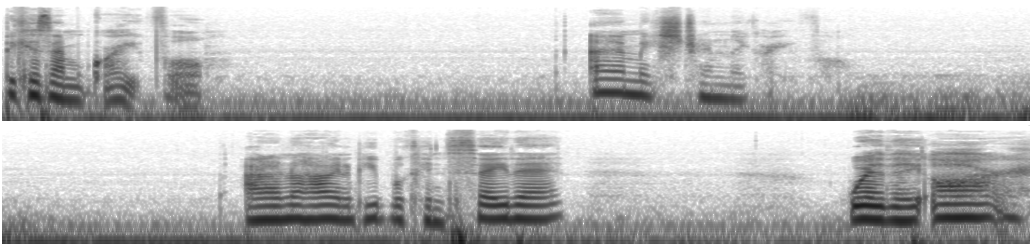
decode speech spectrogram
because I'm grateful. I am extremely grateful. I don't know how many people can say that where they are,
